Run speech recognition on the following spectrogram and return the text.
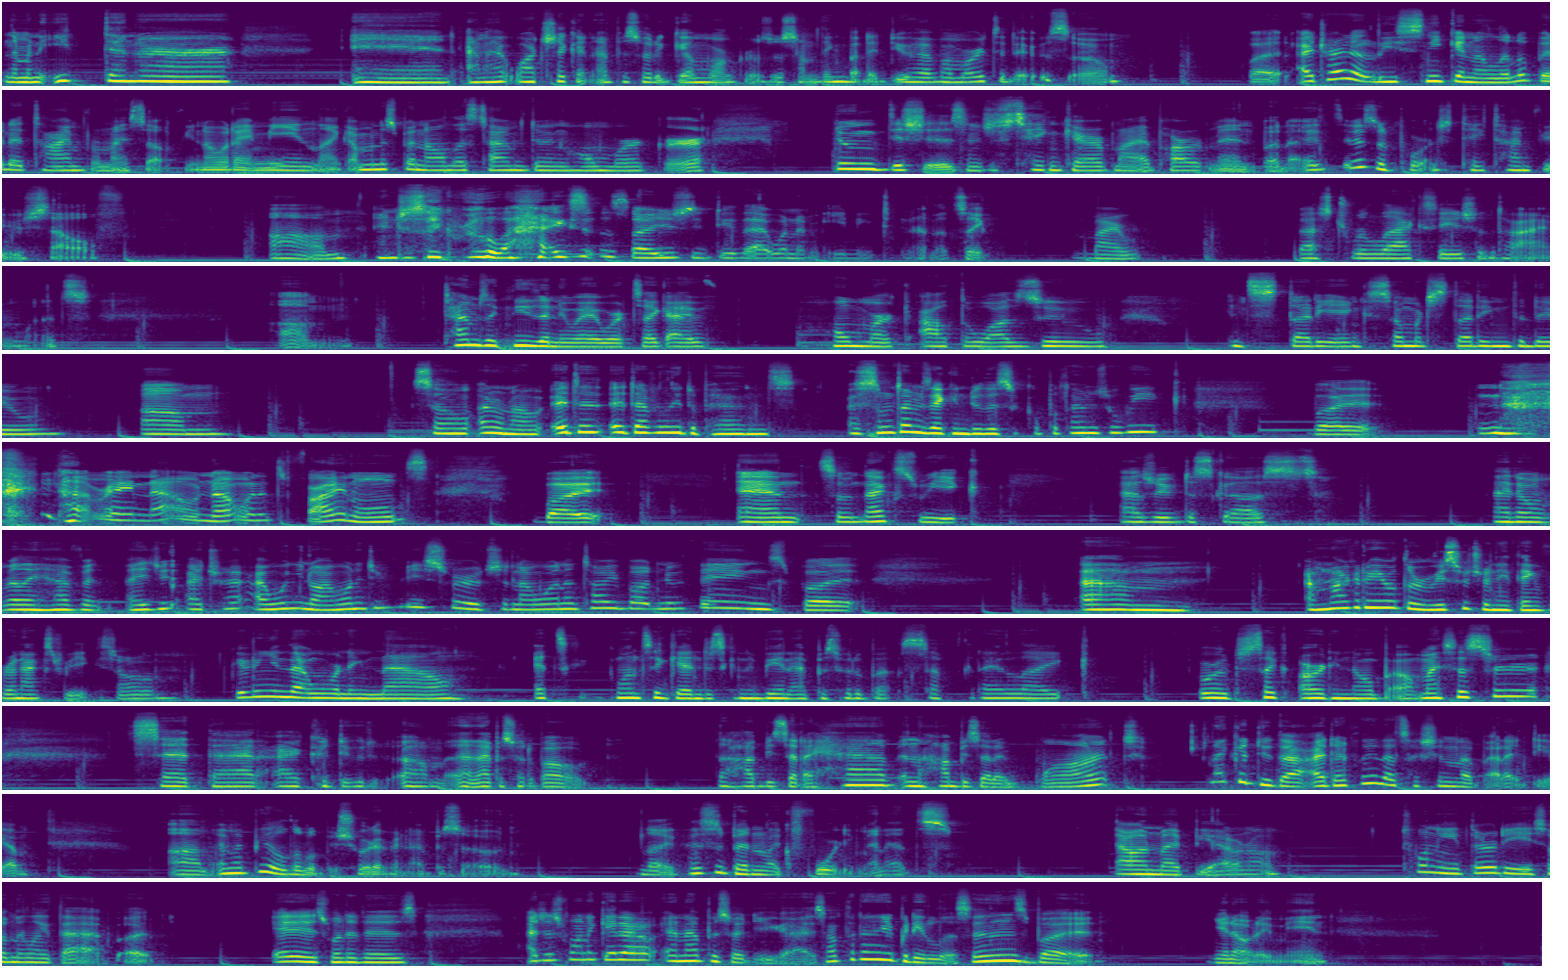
i'm gonna eat dinner and i might watch like an episode of gilmore girls or something but i do have homework to do so. But i try to at least sneak in a little bit of time for myself you know what i mean? Like i'm gonna spend all this time doing homework or doing dishes and just taking care of my apartment but it is important to take time for yourself um and just like relax. So i usually do that when i'm eating dinner. That's like my best relaxation time when it's um times like these anyway where it's like I have homework out the wazoo and studying so much studying to do. Um so I don't know. It, it definitely depends. Sometimes I can do this a couple times a week but not right now not when it's finals. But and so next week as we've discussed I don't really have it I do I try I want you know I want to do research and I want to tell you about new things but um, I'm not gonna be able to research anything for next week, so giving you that warning now. It's once again just gonna be an episode about stuff that I like, or just like already know about. My sister said that I could do um, an episode about the hobbies that I have and the hobbies that I want. And I could do that. I definitely that's actually not a bad idea. Um, it might be a little bit short of an episode. Like this has been like 40 minutes. That one might be, I don't know, 20, 30, something like that, but it is what it is. I just want to get out an episode, you guys. Not that anybody listens, but you know what I mean.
